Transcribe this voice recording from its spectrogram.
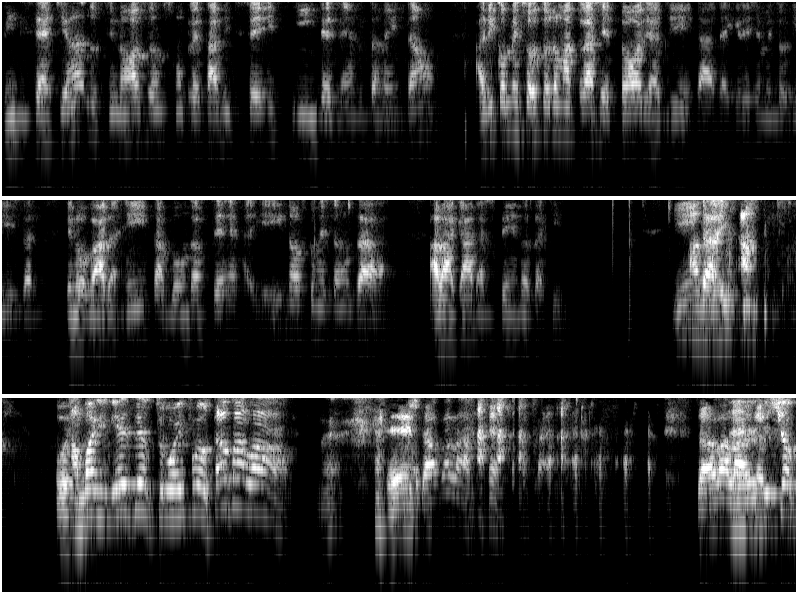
27 anos e nós vamos completar 26 em dezembro também. Então, ali começou toda uma trajetória de, da, da Igreja Metodista renovada em Taboão da Serra e nós começamos a alagar as tendas aqui. E a, a, a Marinês entrou e falou, eu estava lá. Né? É, estava lá. Estava lá. É, deixa eu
